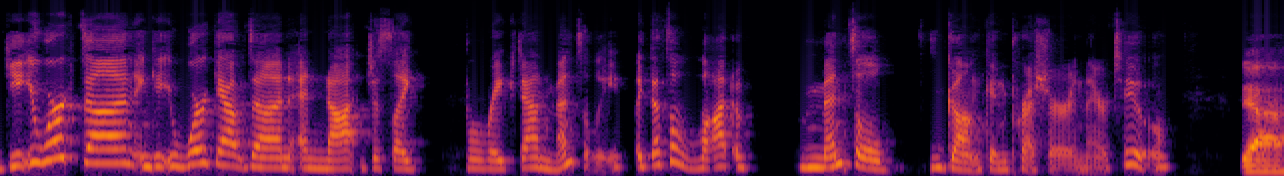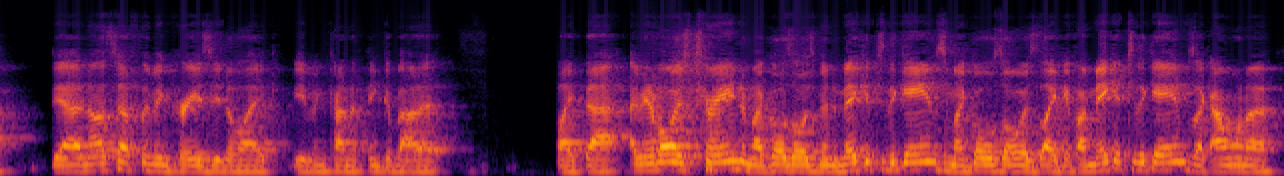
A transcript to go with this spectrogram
get your work done and get your workout done and not just like break down mentally. Like that's a lot of mental gunk and pressure in there too. Yeah. Yeah. No, it's definitely been crazy to like even kind of think about it like that. I mean, I've always trained and my goal's always been to make it to the games. And my goal is always like, if I make it to the games, like I want to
